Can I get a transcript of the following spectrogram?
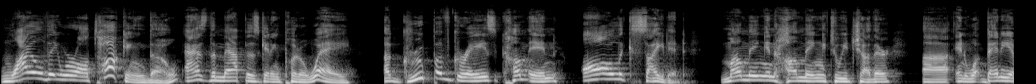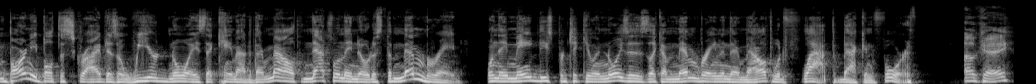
While they were all talking, though, as the map is getting put away, a group of Greys come in, all excited, mumming and humming to each other, uh, and what Benny and Barney both described as a weird noise that came out of their mouth, and that's when they noticed the membrane. When they made these particular noises, like a membrane in their mouth would flap back and forth. okay.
